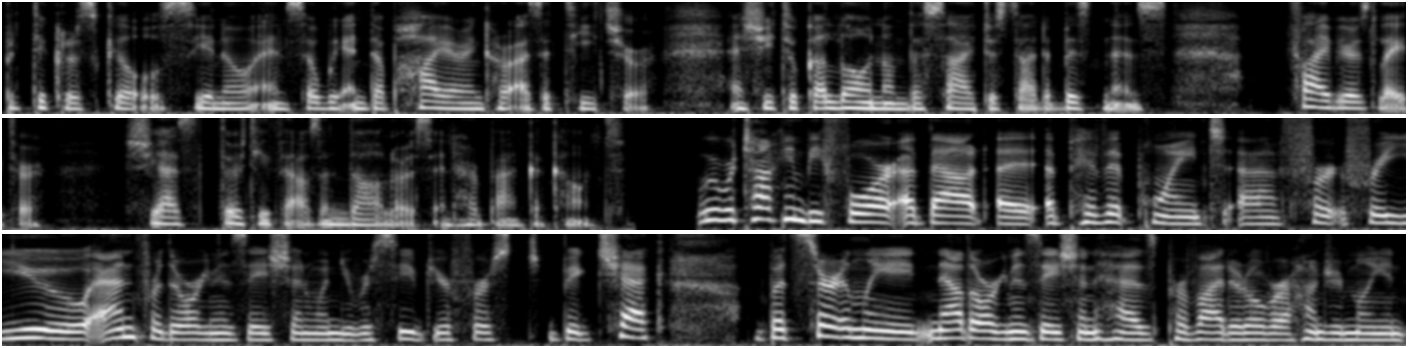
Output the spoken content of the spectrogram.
particular skills, you know, and so we end up hiring her as a teacher. And she took a loan on the side to start a business. Five years later, she has $30,000 in her bank account. We were talking before about a, a pivot point uh, for, for you and for the organization when you received your first big check. But certainly now the organization has provided over $100 million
